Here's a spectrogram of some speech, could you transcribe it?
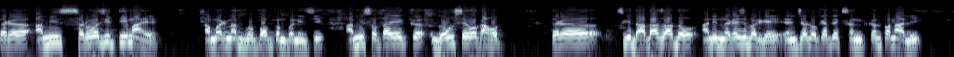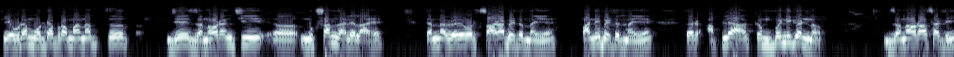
तर आम्ही सर्व जी टीम आहे अमरनाथ ग्रुप ऑफ कंपनीची आम्ही स्वतः एक गौसेवक आहोत. तर श्री दादा जाधव आणि नरेश बर्गे यांच्या डोक्यात एक संकल्पना आली की एवढ्या मोठ्या प्रमाणात जे जनावरांची नुकसान झालेलं आहे त्यांना वेळेवर चारा भेटत नाहीये पाणी भेटत नाहीये. तर आपल्या कंपनीकडनं जनावरांसाठी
